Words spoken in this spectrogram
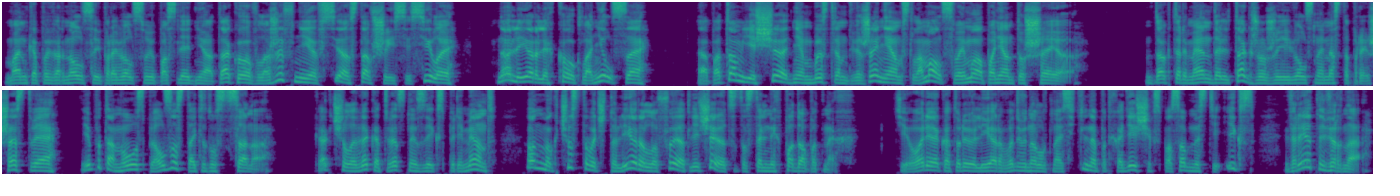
Манка повернулся и провёл свою последнюю атаку, вложив в неё все оставшиеся силы, но Лиер легко уклонился, а потом ещё одним быстрым движением сломал своему оппоненту шею. Доктор Мендель также уже явился на место происшествия и потому успел застать эту сцену. Как человек, ответственный за эксперимент, он мог чувствовать, что Лиер и Луфе отличаются от остальных подопытных. Теория, которую Лиер выдвинул относительно подходящих способностей X, вероятно, верна.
